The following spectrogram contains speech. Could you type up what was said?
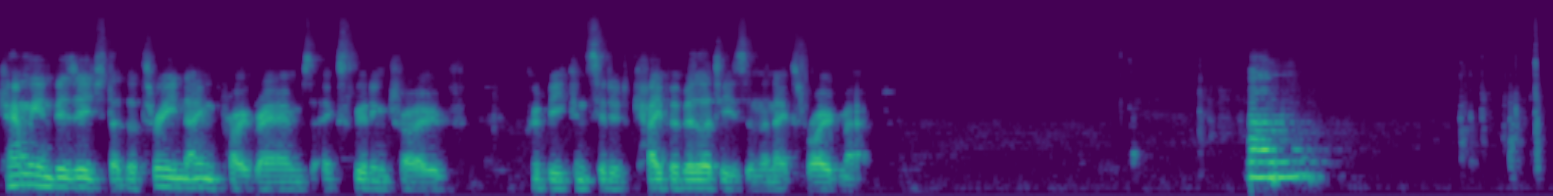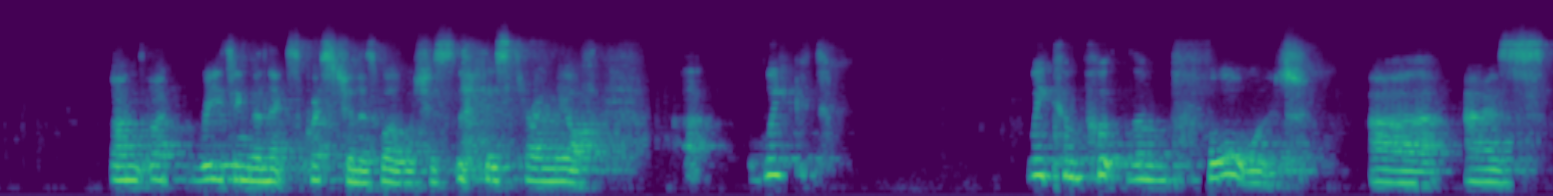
Can we envisage that the three named programs, excluding Trove, could be considered capabilities in the next roadmap? Um, I'm, I'm, reading the next question as well, which is, is throwing me off. Uh, we, we can put them forward uh, as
